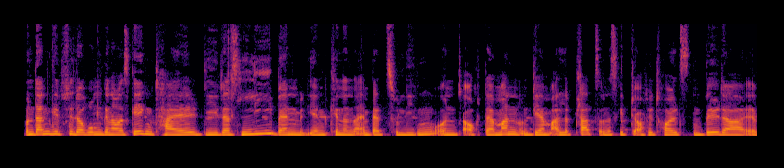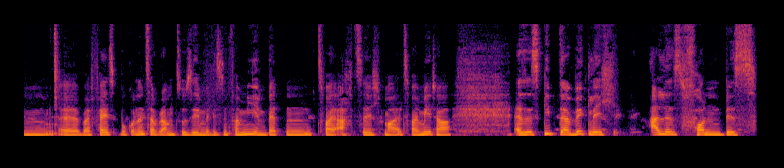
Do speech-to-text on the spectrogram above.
Und dann gibt es wiederum genau das Gegenteil, die das lieben, mit ihren Kindern in einem Bett zu liegen. Und auch der Mann, und die haben alle Platz. Und es gibt ja auch die tollsten Bilder im, äh, bei Facebook und Instagram zu sehen mit diesen Familienbetten, 2,80 mal 2 Meter. Also es gibt da wirklich alles von bis.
